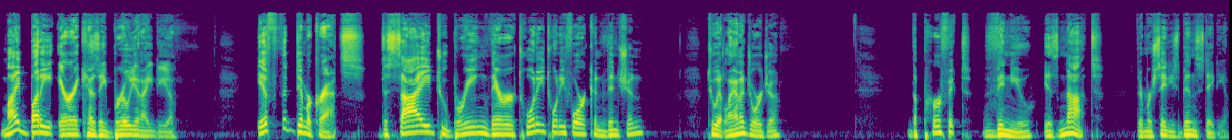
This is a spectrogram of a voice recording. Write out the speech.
My buddy Eric has a brilliant idea. If the Democrats decide to bring their 2024 convention to Atlanta, Georgia, the perfect venue is not the Mercedes Benz Stadium.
